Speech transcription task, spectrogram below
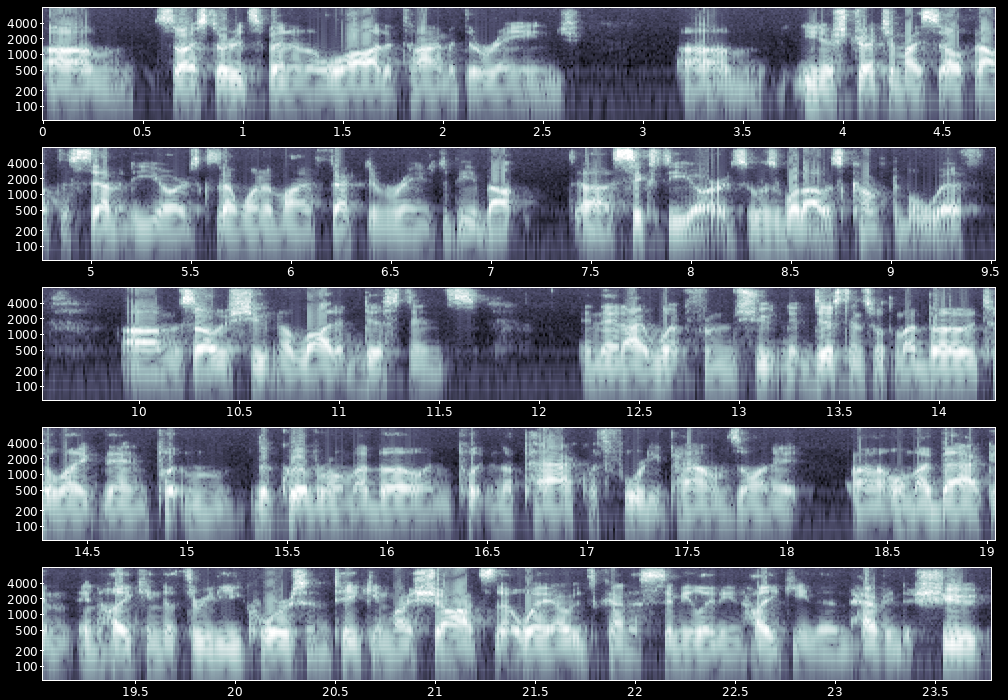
Um, so I started spending a lot of time at the range, um, you know, stretching myself out to 70 yards because I wanted my effective range to be about uh, 60 yards. It was what I was comfortable with. Um, so I was shooting a lot at distance, and then I went from shooting at distance with my bow to like then putting the quiver on my bow and putting the pack with 40 pounds on it uh, on my back and, and, hiking the 3D course and taking my shots. That way, I was kind of simulating hiking and having to shoot.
